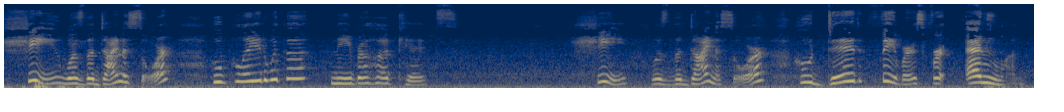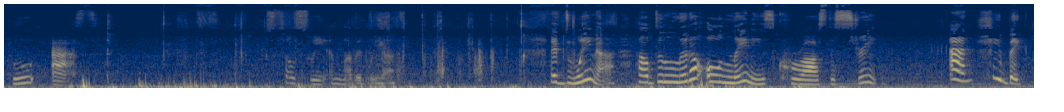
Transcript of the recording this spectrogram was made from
She was the dinosaur who played with the neighborhood kids. She was the dinosaur who did favors for anyone who asked. Sweet. I love Edwina. Edwina helped the little old ladies cross the street. And she baked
